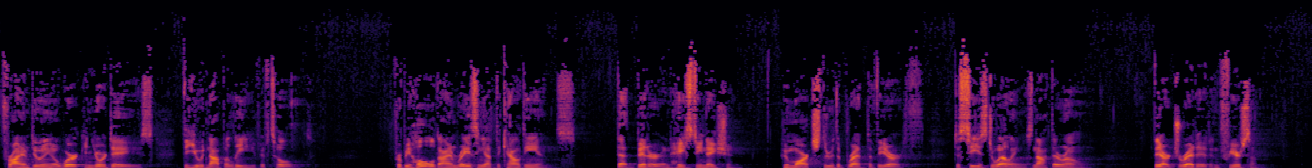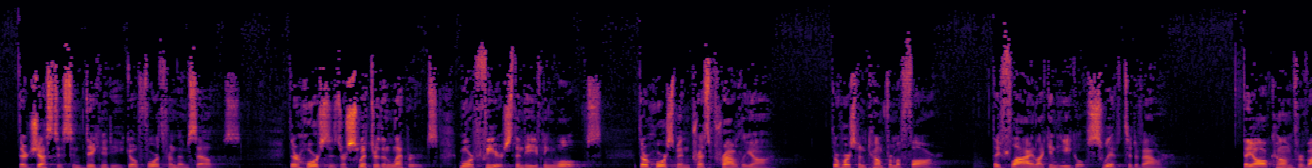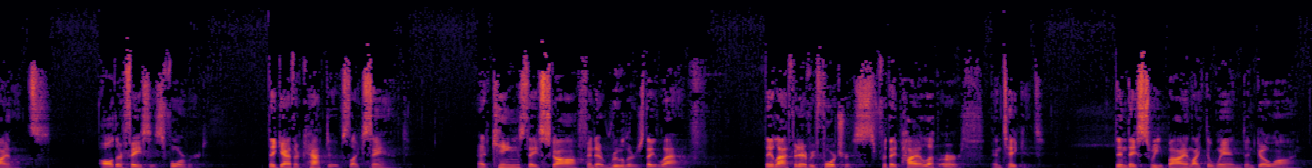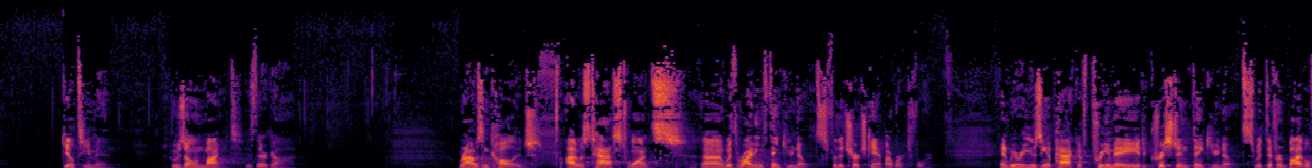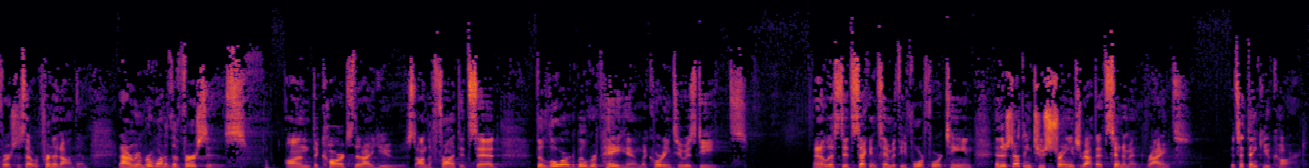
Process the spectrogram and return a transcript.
For I am doing a work in your days that you would not believe if told. For behold, I am raising up the Chaldeans, that bitter and hasty nation, who march through the breadth of the earth to seize dwellings not their own. They are dreaded and fearsome. Their justice and dignity go forth from themselves. Their horses are swifter than leopards, more fierce than the evening wolves. Their horsemen press proudly on. Their horsemen come from afar they fly like an eagle, swift to devour. They all come for violence, all their faces forward. They gather captives like sand. At kings they scoff, and at rulers they laugh. They laugh at every fortress, for they pile up earth and take it. Then they sweep by like the wind and go on. Guilty men, whose own might is their God. When I was in college, I was tasked once uh, with writing thank you notes for the church camp I worked for. And we were using a pack of pre made Christian thank you notes with different Bible verses that were printed on them. And I remember one of the verses on the cards that I used, on the front it said, The Lord will repay him according to his deeds. And it listed 2 Timothy 4:14. And there's nothing too strange about that sentiment, right? It's a thank you card.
